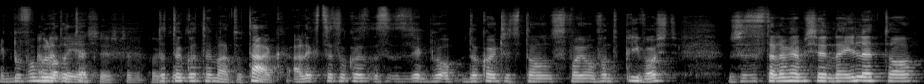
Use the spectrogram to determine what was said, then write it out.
jakby w ogóle do, te, ja do tego tematu. Tak, ale chcę tylko z, jakby dokończyć tą swoją wątpliwość, że zastanawiam się na ile to,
